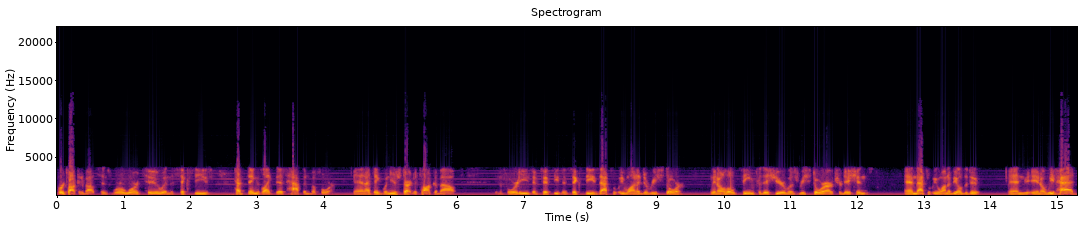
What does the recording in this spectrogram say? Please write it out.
we're talking about since World War II and the '60s have things like this happened before. And I think when you're starting to talk about the 40s and 50s and 60s, that's what we wanted to restore. You know, whole theme for this year was restore our traditions, and that's what we want to be able to do. And you know, we've had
